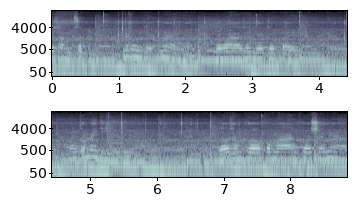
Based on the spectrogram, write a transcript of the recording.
จะทำสักไม่ต้องเยอะมากนะ เพราะว่าถ้าเยอะเกินไป มันก็ไม่ดีอยู่ดี เราทำพอประมาณพอใช้งาน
